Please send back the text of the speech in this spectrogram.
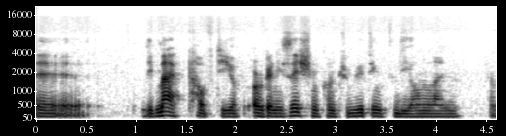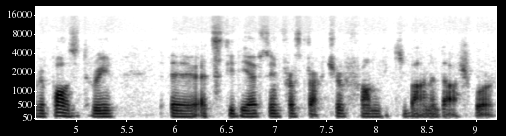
uh, the map of the organization contributing to the online repository uh, at STDF's infrastructure from the Kibana dashboard.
